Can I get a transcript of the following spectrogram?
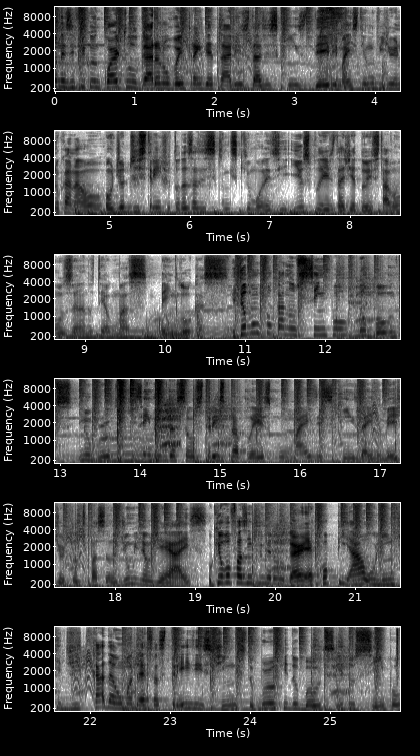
Monese ficou em quarto lugar, eu não vou entrar em detalhes das skins dele, mas tem um vídeo aí no canal onde eu destrincho todas as skins que o Monese e os players da G2 estavam usando, tem algumas bem loucas. Então vamos focar no Simple, no Bolts e no Brook, que sem dúvida são os três pra players com mais skins aí no Major, todos passando de um milhão de reais. O que eu vou fazer em primeiro lugar é copiar o link de cada uma dessas três skins, do Brook, do Bolts e do Simple.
